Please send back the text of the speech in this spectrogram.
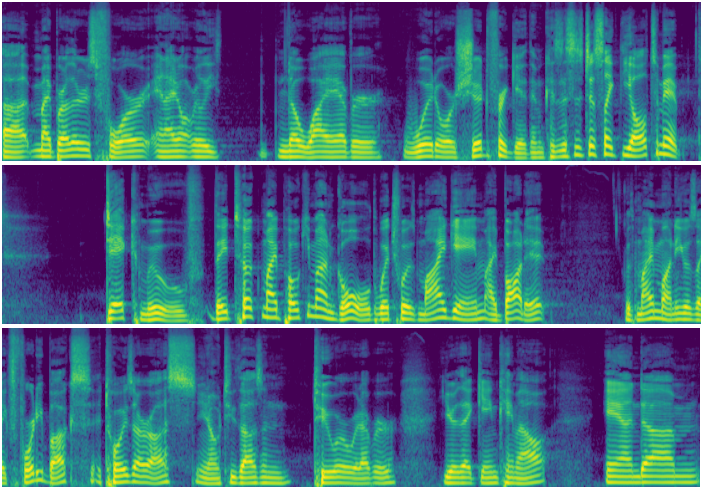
uh, my brothers for, and I don't really know why I ever would or should forgive them because this is just like the ultimate dick move. They took my Pokemon Gold, which was my game. I bought it with my money. It was like 40 bucks at Toys R Us, you know, 2002 or whatever year that game came out and um,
